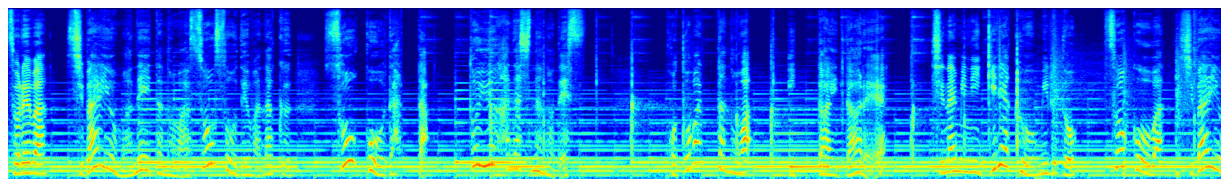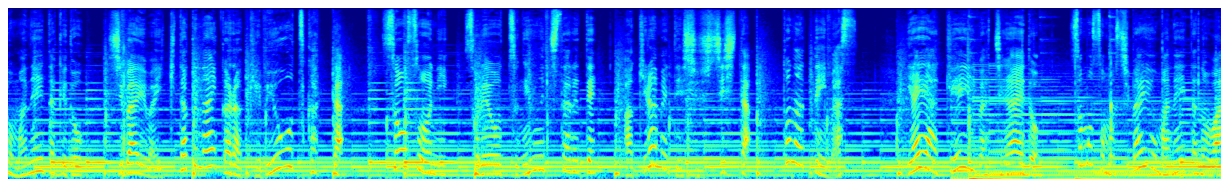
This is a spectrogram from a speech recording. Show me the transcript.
それは芝居を招いたのは曹操ではなく曹公だった。話なのです。断ったのは一体誰？ちなみに義略を見ると曹公は芝居を招いたけど芝居は行きたくないから仮病を使った。曹操にそれを告げ口されて諦めて出資した。となっています。やや経緯は違えどそもそも芝居を招いたのは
